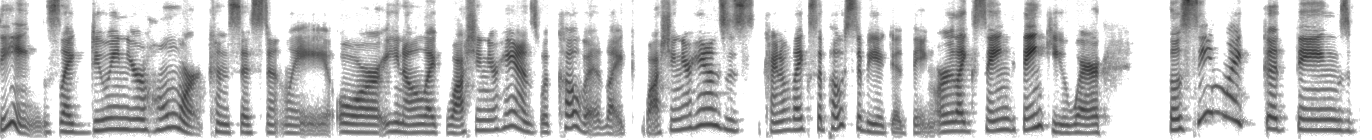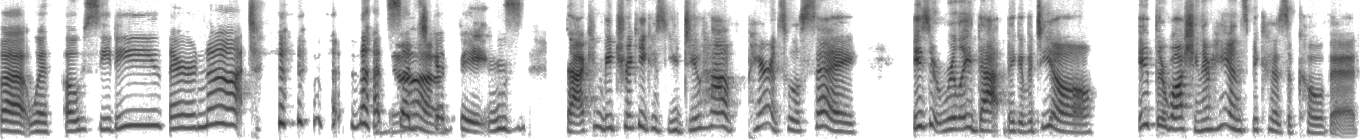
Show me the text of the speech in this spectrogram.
things, like doing your homework consistently, or, you know, like washing your hands with COVID. Like washing your hands is kind of like supposed to be a good thing, or like saying thank you, where those seem like good things, but with OCD, they're not, not yeah. such good things. That can be tricky because you do have parents who will say, is it really that big of a deal? If they're washing their hands because of COVID?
